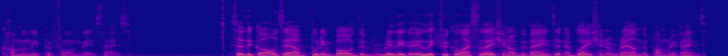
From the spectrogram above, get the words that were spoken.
commonly performed these days. So the goals are put in bold, the, really the electrical isolation of the veins and ablation around the pulmonary veins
